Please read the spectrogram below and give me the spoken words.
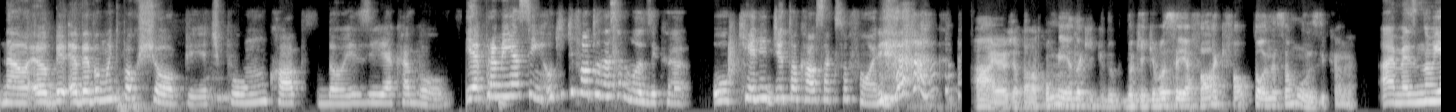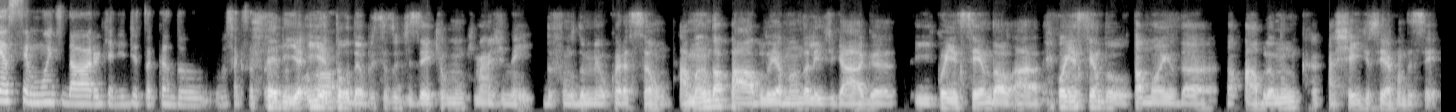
Não, eu, be eu bebo muito pouco chopp. É tipo um copo, dois e acabou. E é, pra mim, assim, o que, que faltou nessa música? O Kennedy tocar o saxofone. ah, eu já tava com medo aqui do, do que, que você ia falar que faltou nessa música, né? Ai, mas não ia ser muito da hora o Kennedy tocando o saxofone. Seria. E toda, eu preciso dizer que eu nunca imaginei, do fundo do meu coração, amando a Pablo e amando a Lady Gaga e conhecendo a, a, reconhecendo o tamanho da, da Pablo, eu nunca achei que isso ia acontecer.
